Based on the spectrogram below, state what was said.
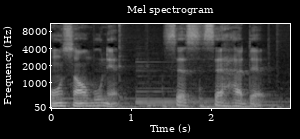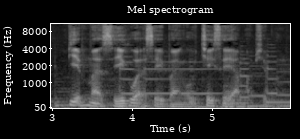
ဝန်ဆောင်မှုနဲ့ဆက်ဆက်ဟတ်တဲ့ပြစ်မှတ်ဈေးကွက်အစိပ်ပိုင်းကိုချိတ်ဆက်ရမှာဖြစ်ပါတယ်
